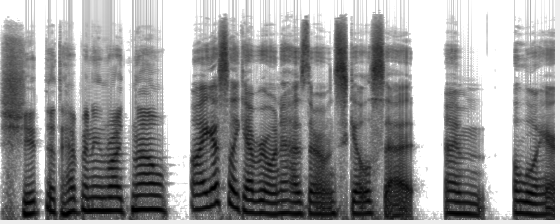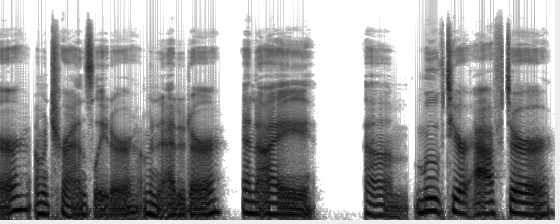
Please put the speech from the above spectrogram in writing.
shit that's happening right now. Well, I guess like everyone has their own skill set. I'm a lawyer. I'm a translator. I'm an editor, and I um, moved here after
